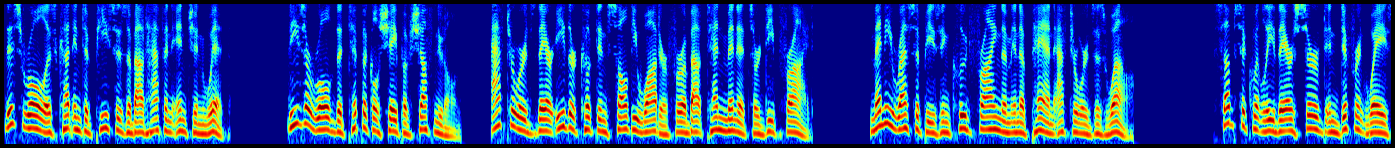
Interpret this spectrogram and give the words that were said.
This roll is cut into pieces about half an inch in width. These are rolled the typical shape of Schupfnudeln. Afterwards they are either cooked in salty water for about 10 minutes or deep fried. Many recipes include frying them in a pan afterwards as well. Subsequently they are served in different ways,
